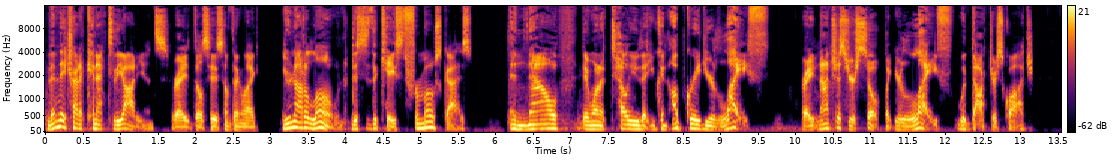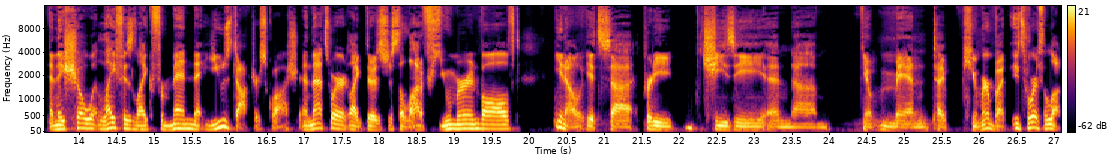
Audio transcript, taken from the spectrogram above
then they try to connect to the audience, right? They'll say something like, you're not alone. This is the case for most guys. And now they want to tell you that you can upgrade your life, right? Not just your soap, but your life with Dr. Squatch. And they show what life is like for men that use Dr. Squatch. And that's where like there's just a lot of humor involved you know, it's uh, pretty cheesy and, um, you know, man type humor, but it's worth a look.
